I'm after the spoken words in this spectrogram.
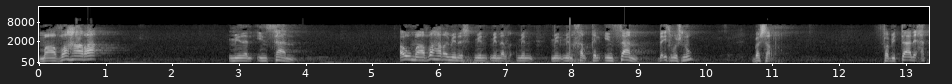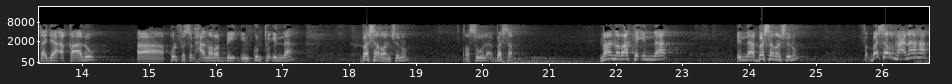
ما ظهر من الإنسان أو ما ظهر من من من من من, من خلق الإنسان. ده اسمه شنو؟ بشر. فبالتالي حتى جاء قالوا آه قل فسبحان ربي إن كنت إلا بشرا. شنو؟ رسول بشر. ما نراك إلا إلا بشرا. شنو؟ بشر معناها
